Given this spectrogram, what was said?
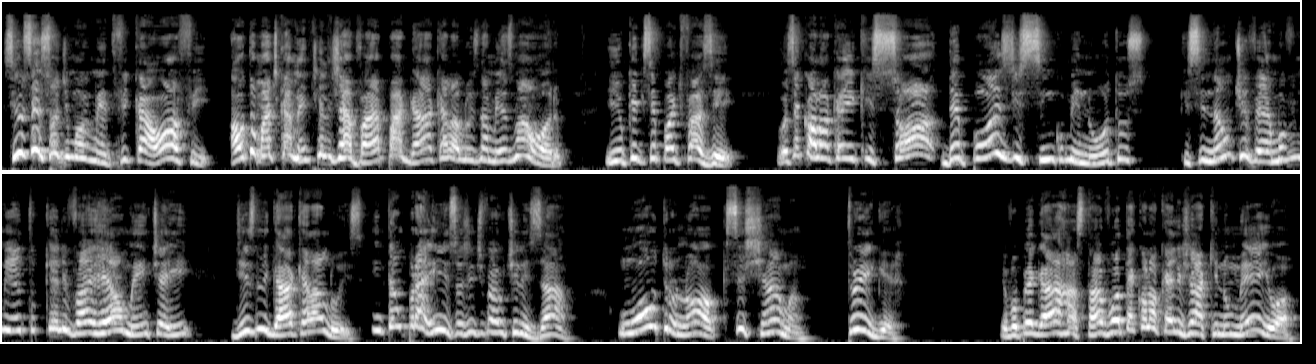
Se o sensor de movimento ficar off, automaticamente ele já vai apagar aquela luz na mesma hora. E o que, que você pode fazer? Você coloca aí que só depois de 5 minutos, que se não tiver movimento, que ele vai realmente aí desligar aquela luz. Então, para isso, a gente vai utilizar um outro nó que se chama trigger. Eu vou pegar, arrastar, vou até colocar ele já aqui no meio, ó,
